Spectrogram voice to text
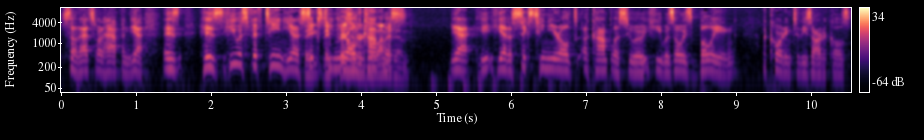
So that's what happened. Yeah, his his he was 15. He had a 16 year old accomplice. Yeah, he, he had a 16 year old accomplice who he was always bullying, according to these articles,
